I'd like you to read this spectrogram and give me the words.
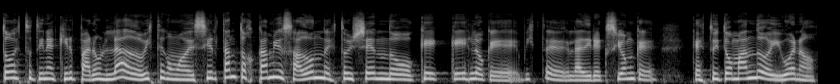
todo esto tiene que ir para un lado viste como decir tantos cambios a dónde estoy yendo qué, qué es lo que viste la dirección que, que estoy tomando y bueno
